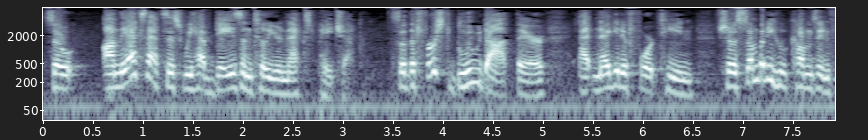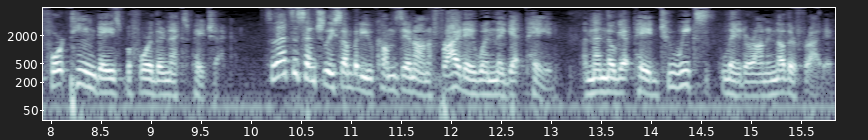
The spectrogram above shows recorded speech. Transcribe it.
So on the x-axis, we have days until your next paycheck. So the first blue dot there at negative 14 shows somebody who comes in 14 days before their next paycheck. So that's essentially somebody who comes in on a Friday when they get paid, and then they'll get paid two weeks later on another Friday.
